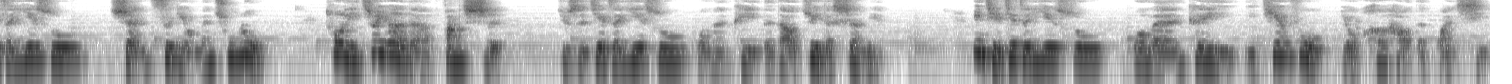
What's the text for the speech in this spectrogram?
着耶稣，神赐给我们出路，脱离罪恶的方式，就是借着耶稣，我们可以得到罪的赦免，并且借着耶稣，我们可以与天父有和好的关系。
